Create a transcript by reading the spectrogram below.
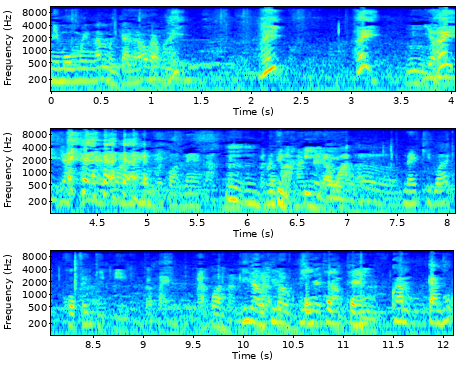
มีโมเมนต์นั้นเหมือนกันนะว่าแบบเฮ้ยเฮ้ยเฮ้ยอ ย่างเฮ้ยอย่างที่นายว่าให้มาตอนแรกอะอืมอืม มันถึงปีแล้วอะนายคิดว่าคบกันกี่ปีถึงจะแต่งณตอนนั้นที่เราที่เราผมผมที่ผมความการพบ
